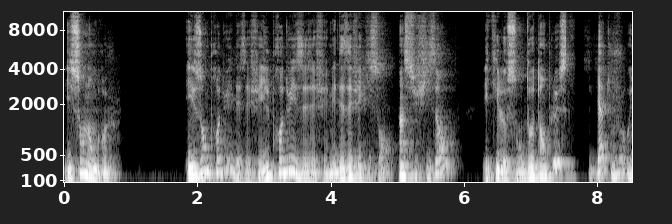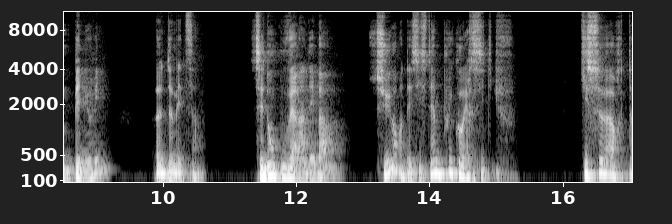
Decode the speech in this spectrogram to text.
Ils sont nombreux. Ils ont produit des effets, ils produisent des effets, mais des effets qui sont insuffisants et qui le sont d'autant plus qu'il y a toujours une pénurie euh, de médecins. C'est donc ouvert un débat sur des systèmes plus coercitifs, qui se heurtent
